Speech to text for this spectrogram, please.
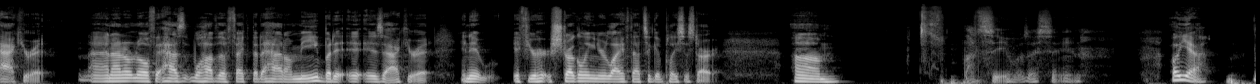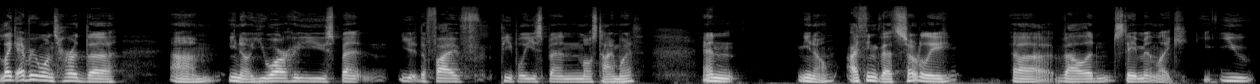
accurate. And I don't know if it has will have the effect that it had on me, but it, it is accurate. And it if you're struggling in your life, that's a good place to start. Um, let's see, what was I saying? Oh yeah, like everyone's heard the, um, you know, you are who you spent you, the five people you spend most time with, and you know, I think that's totally uh, valid statement. Like you,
